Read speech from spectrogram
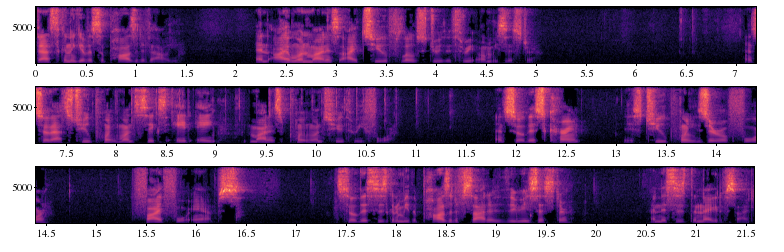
that's going to give us a positive value. And I1 minus I2 flows through the 3 ohm resistor. And so that's 2.1688 minus 0.1234. And so this current is 2.0454 amps. So this is going to be the positive side of the resistor and this is the negative side.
